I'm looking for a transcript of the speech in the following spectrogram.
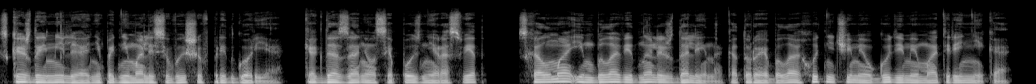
С каждой мили они поднимались выше в предгорье. Когда занялся поздний рассвет, с холма им была видна лишь долина, которая была охотничьими угодьями матери Ника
